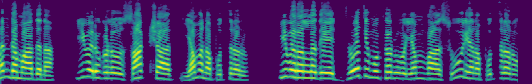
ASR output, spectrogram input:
ಗಂಧಮಾದನ, ಇವರುಗಳು ಸಾಕ್ಷಾತ್ ಯಮನ ಪುತ್ರರು. ಇವರಲ್ಲದೆ ಜ್ಯೋತಿಮುಖರು ಎಂಬ ಸೂರ್ಯನ ಪುತ್ರರು,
